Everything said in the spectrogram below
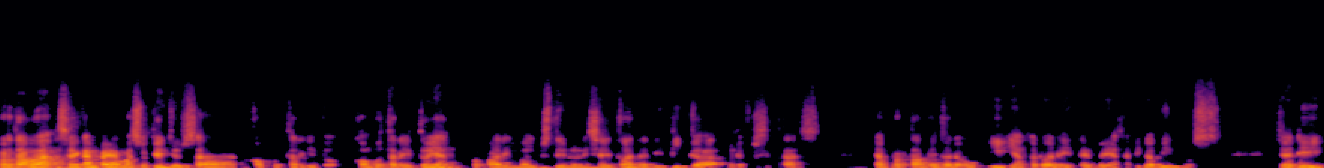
pertama saya kan pengen masuknya jurusan komputer gitu. Komputer itu yang paling bagus di Indonesia itu ada di tiga universitas. Yang pertama itu ada UI yang kedua ada ITB yang ketiga BINUS jadi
